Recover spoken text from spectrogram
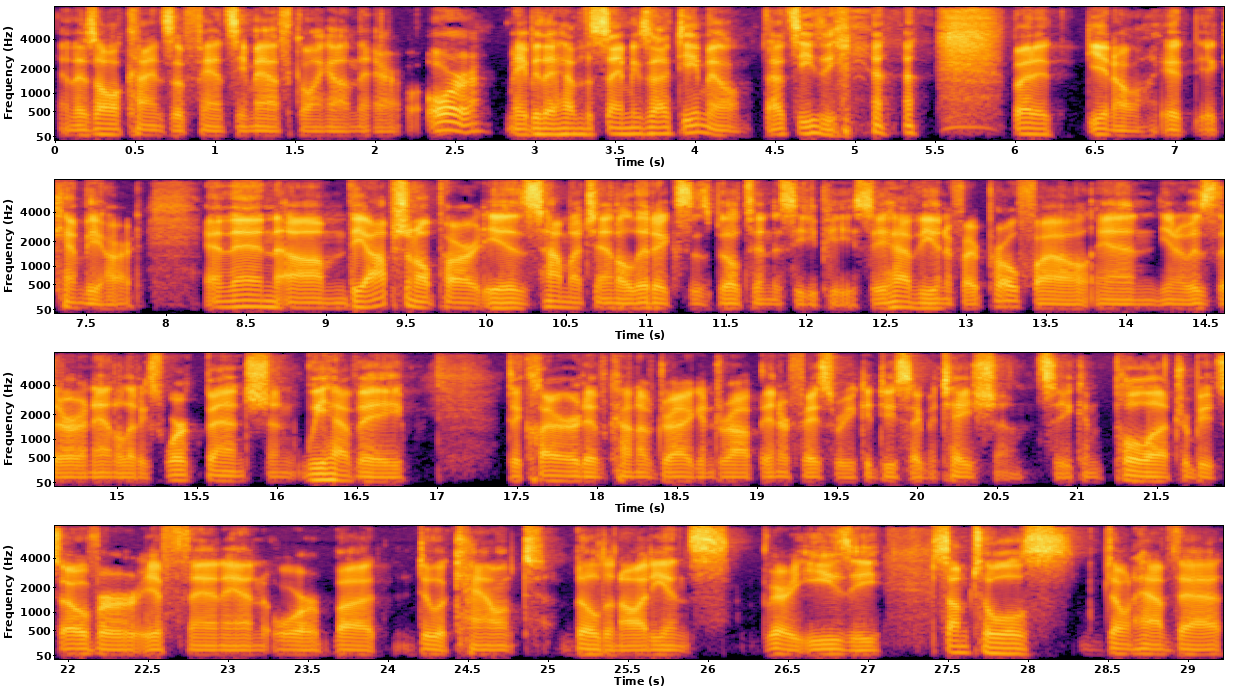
And there's all kinds of fancy math going on there. Or maybe they have the same exact email. That's easy. but it, you know, it, it can be hard. And then um, the optional part is how much analytics is built into CDP. So you have the unified profile and, you know, is there an analytics workbench? And we have a declarative kind of drag and drop interface where you could do segmentation. So you can pull attributes over if, then, and, or, but, do a count, build an audience, very easy. Some tools don't have that.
